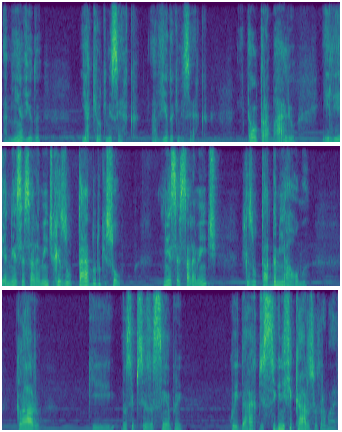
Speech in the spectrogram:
a minha vida e aquilo que me cerca, a vida que me cerca. Então, o trabalho ele é necessariamente resultado do que sou, necessariamente resultado da minha alma. Claro que você precisa sempre cuidar de significar o seu trabalho.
